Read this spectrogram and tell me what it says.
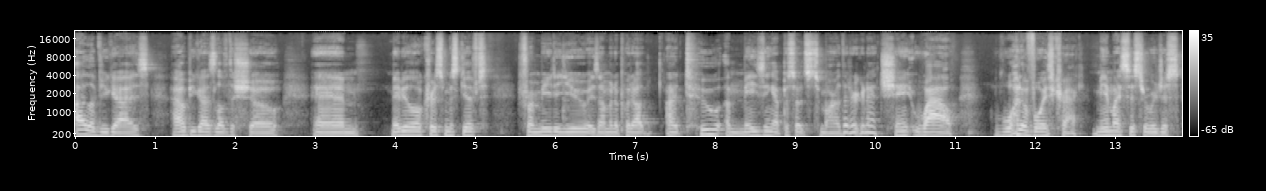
I love you guys. I hope you guys love the show. And maybe a little Christmas gift from me to you is I'm going to put out uh, two amazing episodes tomorrow that are going to change. Wow, what a voice crack. Me and my sister were just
